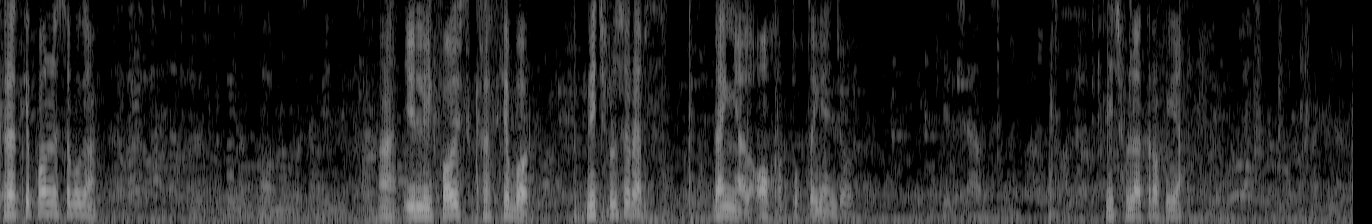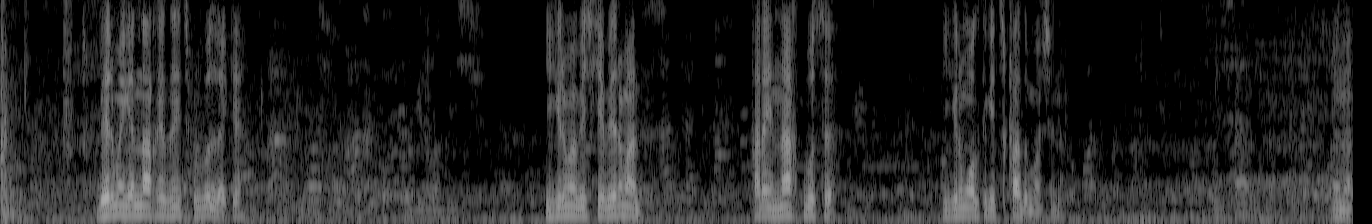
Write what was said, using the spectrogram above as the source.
kraska polnisa bo'lgan. Ha ellik foiz kraska bor. Nechi pul so'rayapsiz dangali oxir to'xtagan joy. Nechi pul atrofiga? Bermagan narxingiz nechi pul bo'ldi aka? Yigirma beshga bermadingiz. Qarang naqd bo'lsa yigirma oltiga chiqadi mashina mana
